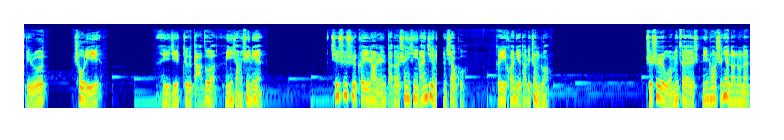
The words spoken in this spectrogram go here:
比如抽离。以及这个打坐冥想训练，其实是可以让人达到身心安静的效果，可以缓解他的症状。只是我们在临床实践当中呢，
